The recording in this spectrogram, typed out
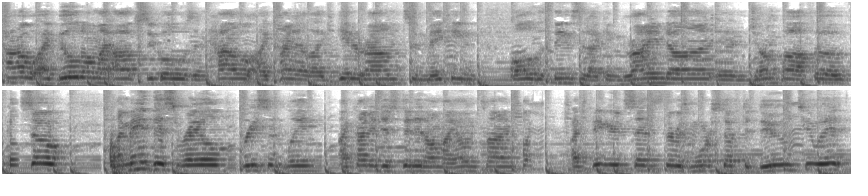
how I build all my obstacles and how I kind of like get around to making all the things that I can grind on and jump off of. So I made this rail recently. I kind of just did it on my own time. I figured since there was more stuff to do to it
